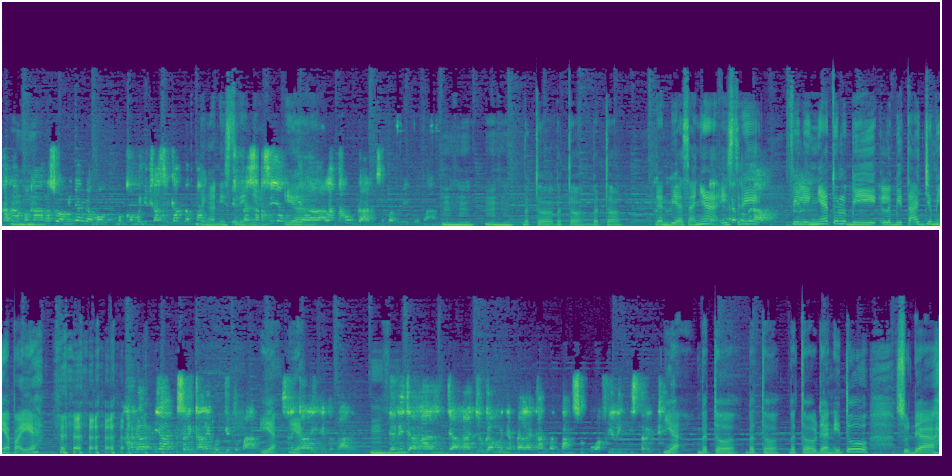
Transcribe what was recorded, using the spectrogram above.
karena mm-hmm. apa karena suaminya nggak mau mengkomunikasikan tentang Dengan investasi yang yeah. dia lakukan seperti itu pak mm-hmm. Mm-hmm betul, betul, betul. Dan biasanya Jadi istri feelingnya tuh lebih lebih tajam ya Pak ya? ada ya sering kali begitu Pak. Iya. Seringkali iya. gitu Pak. Mm-hmm. Jadi jangan jangan juga menyepelekan tentang sebuah feeling istri. Iya betul betul betul dan itu sudah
